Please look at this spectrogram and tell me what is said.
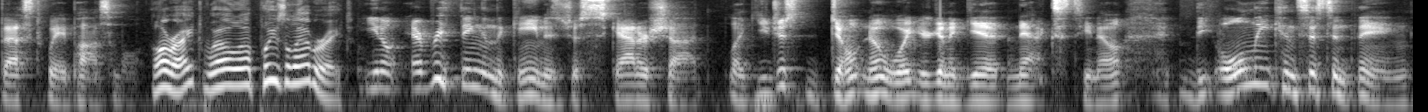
best way possible. All right. Well, uh, please elaborate. You know, everything in the game is just scattershot. Like, you just don't know what you're going to get next, you know? The only consistent thing,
